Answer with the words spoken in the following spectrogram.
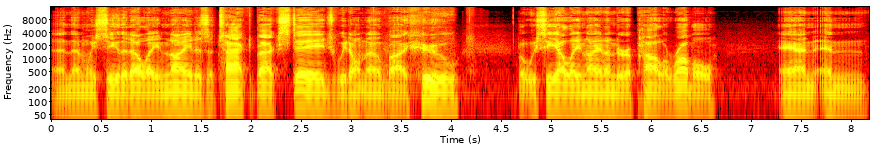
and then we see that LA Knight is attacked backstage. We don't know by who, but we see LA Knight under a pile of rubble, and and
